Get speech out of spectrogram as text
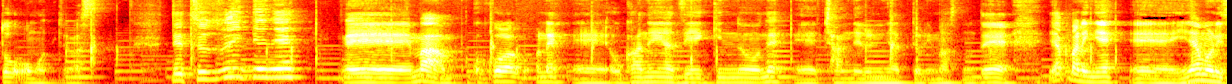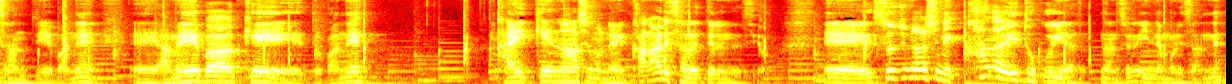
と思っています。で続いてね、えー、まあここはね、えお金や税金のね、えチャンネルになっておりますのでやっぱりね、え稲森さんといえばね、えアメーバー経営とかね会計の話もね、かなりされてるんですよ。えー、数字の話ね、かなり得意なんですよね、稲森さんね。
